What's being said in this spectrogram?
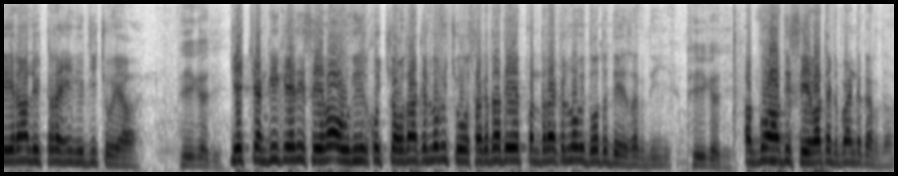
13 ਲੀਟਰ ਅਸੀਂ ਵੀਰ ਜੀ ਚੋਇਆ। ਠੀਕ ਹੈ ਜੀ। ਜੇ ਚੰਗੀ ਕਿਸੇ ਦੀ ਸੇਵਾ ਹੋਊ ਵੀਰ ਕੋਈ 14 ਕਿਲੋ ਵੀ ਚੋ ਸਕਦਾ ਤੇ ਇਹ 15 ਕਿਲੋ ਵੀ ਦੁੱਧ ਦੇ ਸਕਦੀ ਹੈ ਠੀਕ ਹੈ ਜੀ। ਅੱਗੋਂ ਆਪਦੀ ਸੇਵਾ ਤੇ ਡਿਪੈਂਡ ਕਰਦਾ।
